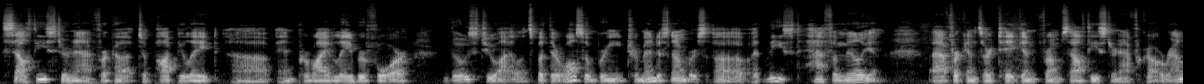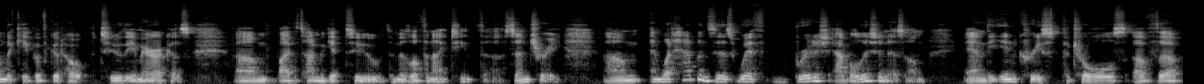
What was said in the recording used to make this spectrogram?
southeastern Africa to populate and provide labor for those two islands, but they're also bringing tremendous numbers. Uh, at least half a million Africans are taken from southeastern Africa around the Cape of Good Hope to the Americas um, by the time we get to the middle of the 19th uh, century. Um, and what happens is with British abolitionism and the increased patrols of the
